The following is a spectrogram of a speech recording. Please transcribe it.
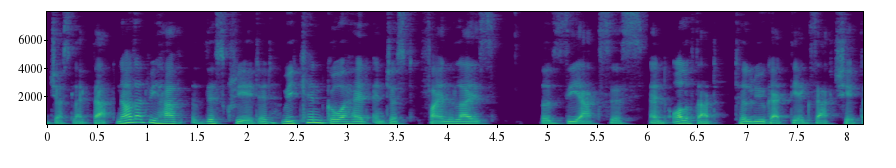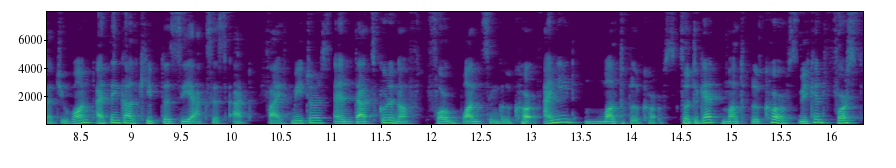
just like that. Now that we have this created, we can go ahead and just finalize the z-axis and all of that till you get the exact shape that you want. I think I'll keep the z-axis at 5 meters and that's good enough for one single curve. I need multiple curves. So to get multiple curves, we can first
